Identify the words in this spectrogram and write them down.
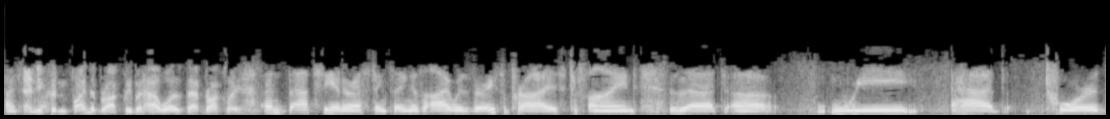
and you couldn't find the broccoli, but how was that broccoli? And that's the interesting thing is I was very surprised to find that uh, we had towards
